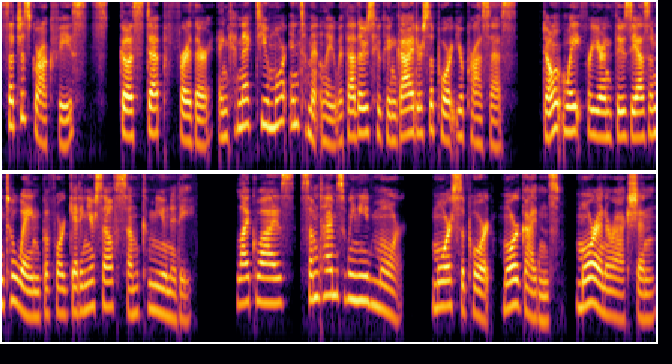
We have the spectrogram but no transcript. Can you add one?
such as grok feasts, go a step further and connect you more intimately with others who can guide or support your process. Don't wait for your enthusiasm to wane before getting yourself some community. Likewise, sometimes we need more more support, more guidance, more interaction.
